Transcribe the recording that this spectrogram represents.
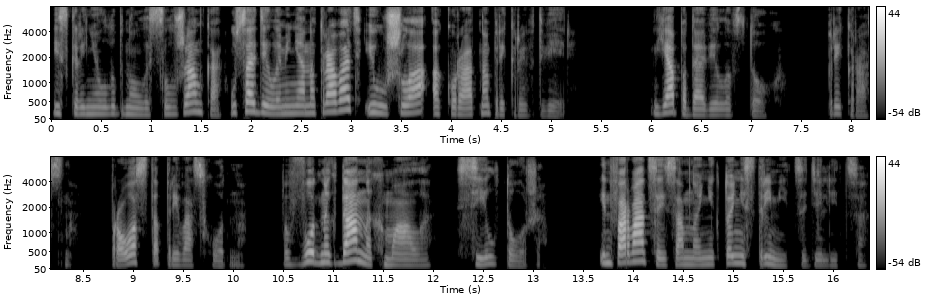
Искренне улыбнулась служанка, усадила меня на кровать и ушла, аккуратно прикрыв дверь. Я подавила вздох. Прекрасно. Просто превосходно. Вводных данных мало, сил тоже. Информацией со мной никто не стремится делиться.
